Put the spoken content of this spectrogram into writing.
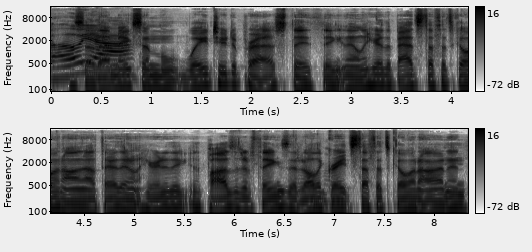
Oh, so yeah. that makes them way too depressed. They think they only hear the bad stuff that's going on out there. They don't hear any of the, the positive things that all the great stuff that's going on, and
